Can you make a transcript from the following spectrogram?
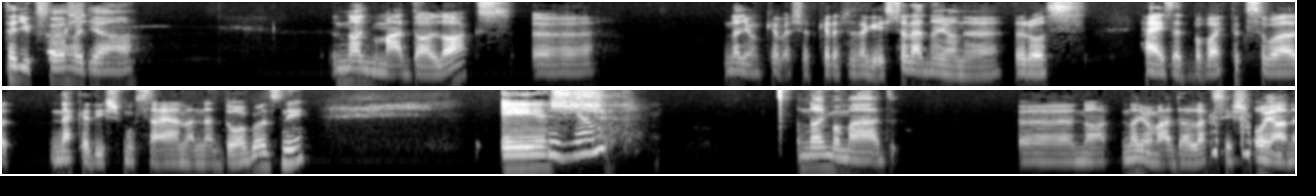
tegyük föl, hogy a nagymamáddal laksz, ö, nagyon keveset keres az egész család, nagyon ö, rossz helyzetben vagytok, szóval neked is muszáj elmenned dolgozni, és Igen. a nagymamád na, nagymamáddal laksz, és olyan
